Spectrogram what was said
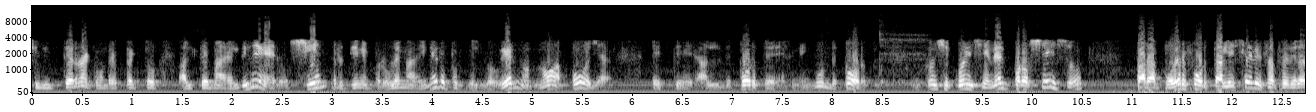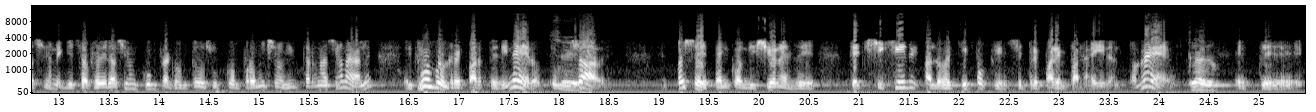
su interna con respecto al tema del dinero. Siempre tienen problemas de dinero porque el gobierno no apoya este, al deporte, en ningún deporte. En consecuencia, en el proceso para poder fortalecer esa federación y que esa federación cumpla con todos sus compromisos internacionales, el fútbol reparte dinero, tú lo sabes. Entonces está en condiciones de, exigir a los equipos que se preparen para ir al torneo. Claro. Este,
